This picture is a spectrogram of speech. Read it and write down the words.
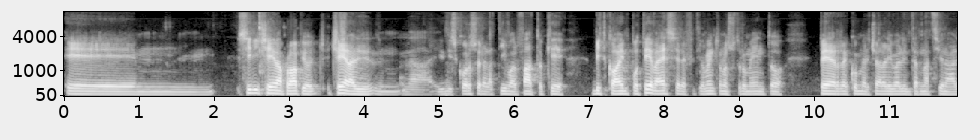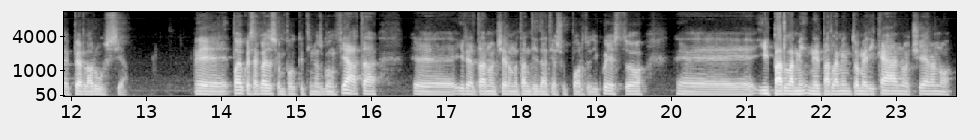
e mh, mm, si diceva proprio, c'era il, la, il, discorso relativo al fatto che Bitcoin poteva essere effettivamente uno strumento per commerciare a livello internazionale per la Russia. Eh, poi questa cosa si è un pochettino sgonfiata, eh, in realtà non c'erano tanti dati a supporto di questo, eh, parlame- nel Parlamento americano c'erano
